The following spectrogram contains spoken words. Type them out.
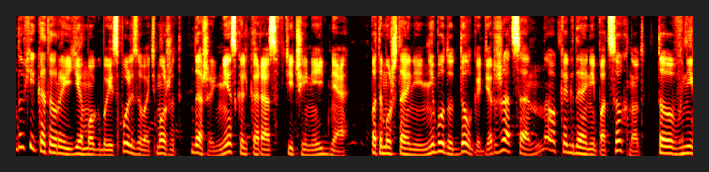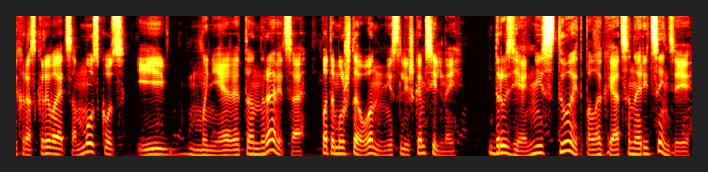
Духи, которые я мог бы использовать, может, даже несколько раз в течение дня потому что они не будут долго держаться, но когда они подсохнут, то в них раскрывается мускус, и мне это нравится, потому что он не слишком сильный. Друзья, не стоит полагаться на рецензии.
